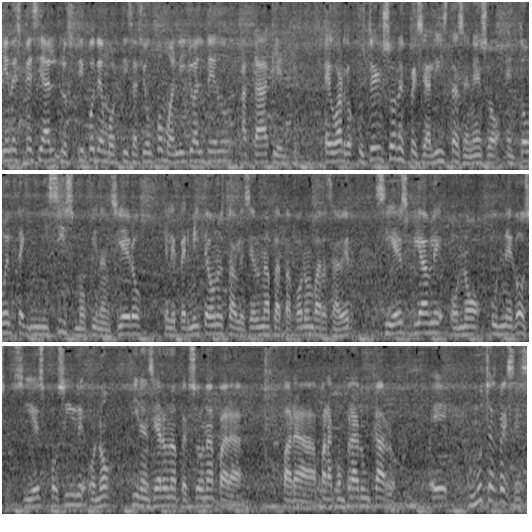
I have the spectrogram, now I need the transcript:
y en especial los tipos de amortización como anillo al dedo a cada cliente. Eduardo, ustedes son especialistas en eso, en todo el tecnicismo financiero que le permite a uno establecer una plataforma para saber si es viable o no un negocio, si es posible o no financiar a una persona para, para, comprar un carro. Eh, muchas veces,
